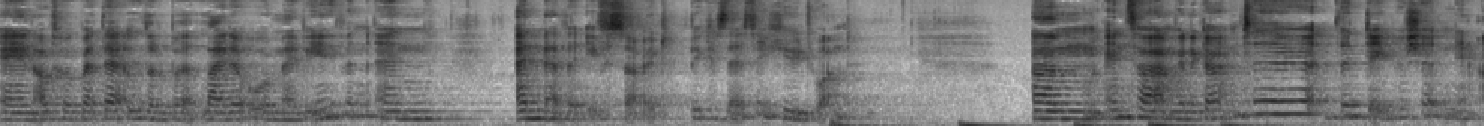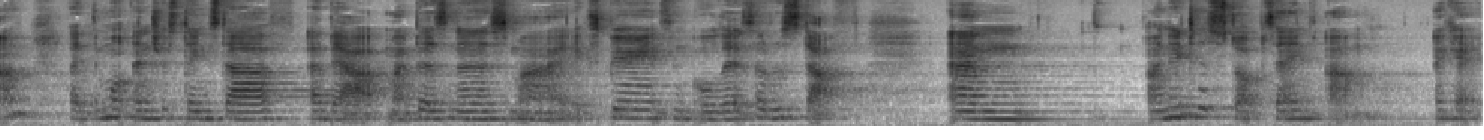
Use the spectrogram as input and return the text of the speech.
and I'll talk about that a little bit later or maybe even in another episode because that's a huge one. Um, and so I'm going to go into the deeper shit now, like the more interesting stuff about my business, my experience, and all that sort of stuff. Um, I need to stop saying um. Okay,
